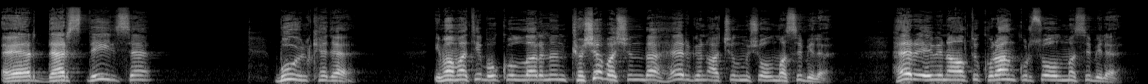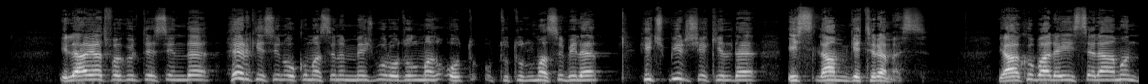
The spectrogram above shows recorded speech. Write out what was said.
eğer ders değilse, bu ülkede İmam Hatip okullarının köşe başında her gün açılmış olması bile, her evin altı Kur'an kursu olması bile, İlahiyat fakültesinde herkesin okumasının mecbur odulma, ot- tutulması bile hiçbir şekilde İslam getiremez. Yakup Aleyhisselam'ın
